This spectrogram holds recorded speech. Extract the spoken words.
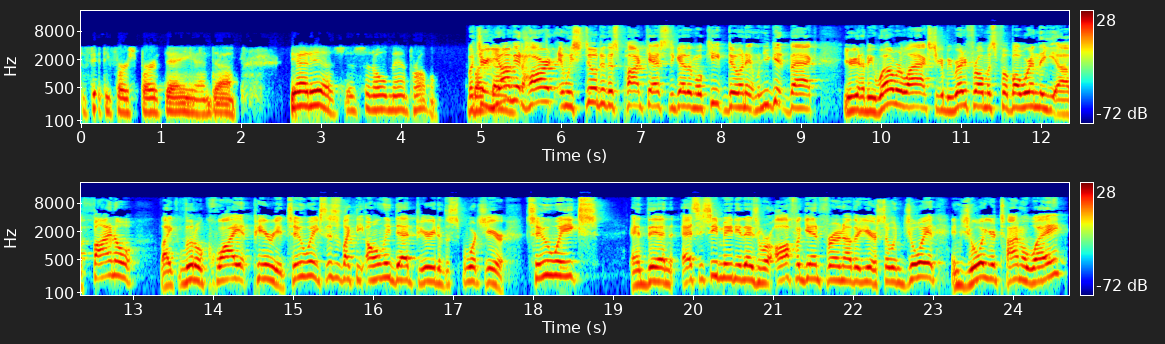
the 51st birthday, and uh, yeah, it is. It's an old man problem. But, But, you're young um, at heart, and we still do this podcast together, and we'll keep doing it. When you get back, you're going to be well relaxed. You're going to be ready for Ole Miss football. We're in the uh, final, like, little quiet period. Two weeks. This is like the only dead period of the sports year. Two weeks, and then SEC Media Days, and we're off again for another year. So enjoy it. Enjoy your time away,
